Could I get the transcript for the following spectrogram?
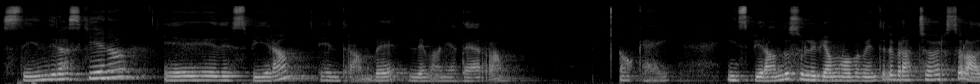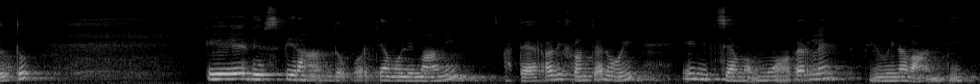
Stendi la schiena ed espira entrambe le mani a terra. Ok, inspirando solleviamo nuovamente le braccia verso l'alto ed espirando portiamo le mani a terra di fronte a noi e iniziamo a muoverle più in avanti.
